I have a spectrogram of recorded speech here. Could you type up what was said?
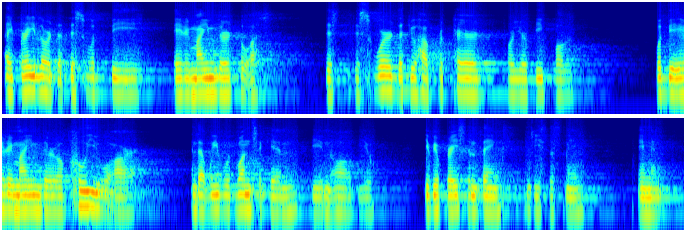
I pray Lord that this would be a reminder to us this this word that you have prepared for your people would be a reminder of who you are and that we would once again be in awe of you. Give you praise and thanks in Jesus' name. Amen.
